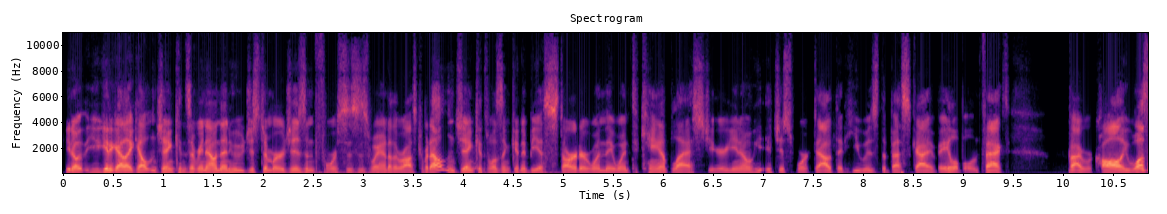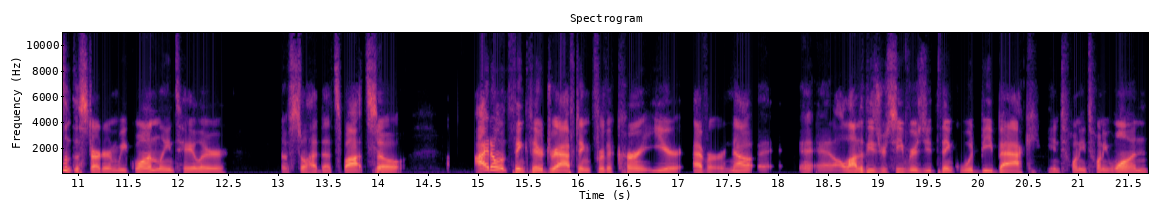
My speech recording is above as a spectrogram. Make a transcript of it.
you know, you get a guy like Elgton Jenkins every now and then who just emerges and forces his way onto the roster. But Elgton Jenkins wasn't going to be a starter when they went to camp last year. You know, it just worked out that he was the best guy available. In fact, if I recall, he wasn't the starter in week one. Lane Taylor know, still had that spot. So I don't think they're drafting for the current year ever. Now, a- lot of these receivers you'd think would be back in 2021.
